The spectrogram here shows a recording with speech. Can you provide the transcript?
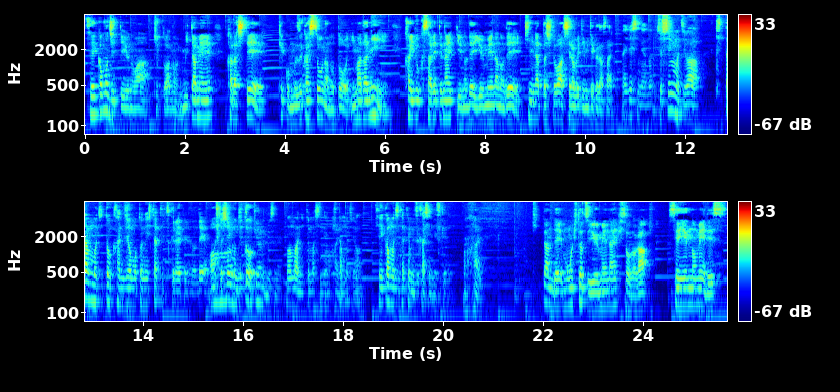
聖火文字っていうのはちょっとあの見た目からして結構難しそうなのといまだに解読されてないっていうので有名なので気になった人は調べてみてください。あれですね、あの、女神文字は、キッタン文字と漢字を元にしたって作られてるので、女神文字とまあまあ似てますね、はいキッタン文字は。聖火文字だけ難しいんですけど。はい。キッタンでもう一つ有名なエピソードが、聖円の命です。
